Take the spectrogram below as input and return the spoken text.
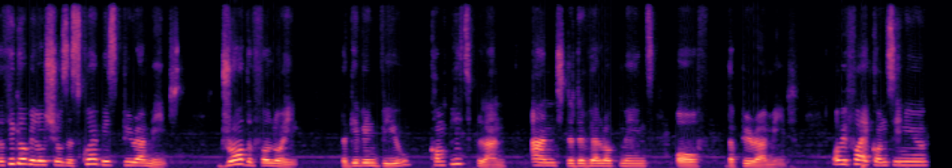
The figure below shows a square-based pyramid. Draw the following, the given view, complete plan, and the development of the pyramid. But before I continue,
